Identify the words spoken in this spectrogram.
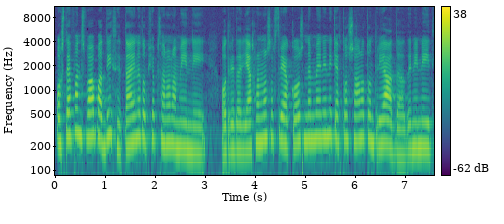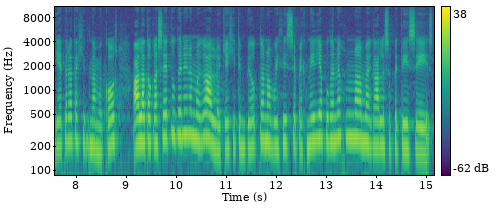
Ο Στέφαν Σβάμπ αντίθετα είναι το πιο πιθανό να μείνει. Ο 32χρονο Αυστριακός ναι, μεν είναι και αυτός άνω των 30. Δεν είναι ιδιαίτερα ταχυδυναμικός, αλλά το κασέ του δεν είναι μεγάλο και έχει την ποιότητα να βοηθήσει σε παιχνίδια που δεν έχουν μεγάλες απαιτήσεις.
